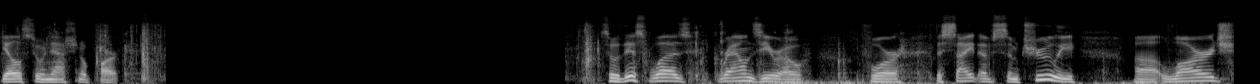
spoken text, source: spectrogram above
Yellowstone National Park. So this was ground zero for the site of some truly uh, large,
